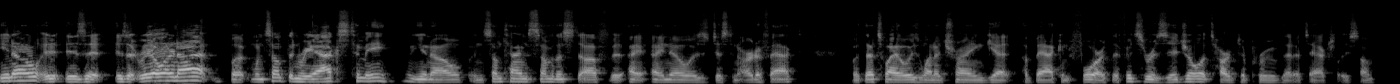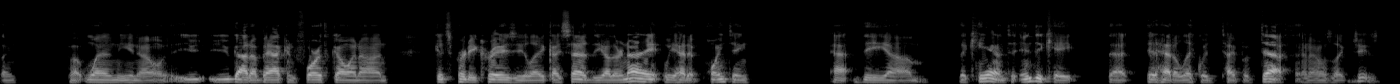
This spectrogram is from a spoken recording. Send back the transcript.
you know, is it is it real or not? But when something reacts to me, you know, and sometimes some of the stuff I, I know is just an artifact, but that's why I always want to try and get a back and forth. If it's residual, it's hard to prove that it's actually something. But when you know you you got a back and forth going on, it gets pretty crazy. Like I said the other night, we had it pointing at the um, the can to indicate that it had a liquid type of death. And I was like, geez,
